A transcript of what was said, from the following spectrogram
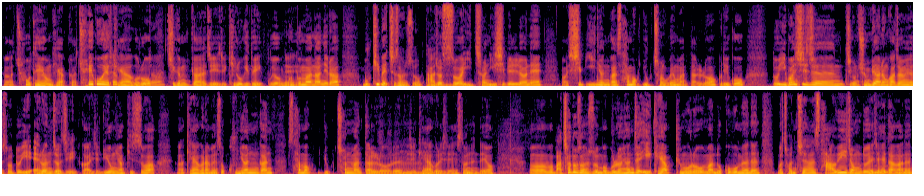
어, 초대형 계약, 그러니까 최고의 최고, 계약으로 그렇죠. 지금까지 이제 기록이 돼 있고요. 네. 그뿐만 아니라 무키 베츠 선수 다저스와 2021년에 어, 12년간 3억 6,500만 달러 그리고 또 이번 시즌 지금 준비하는 과정에서도 이 에런 저지가 이제 뉴욕 양키스와 어, 계약을 하면서 9년간 3억 6천만 달러를 이제 계약을 이제 했었는데요. 어, 뭐, 마차도 선수, 뭐, 물론 현재 이 계약 규모로만 놓고 보면은, 뭐, 전체 한 4위 정도에 이제 해당하는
